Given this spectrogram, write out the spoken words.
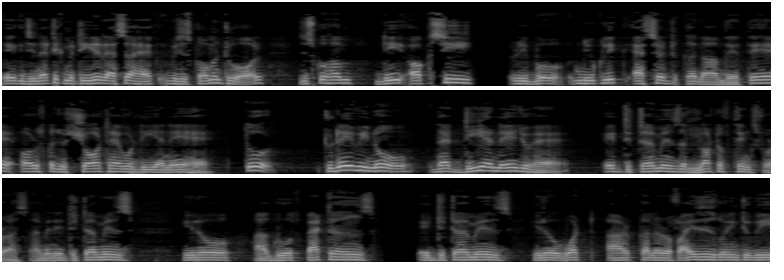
ایک جینیٹک مٹیریل ایسا ہے وچ از کامن ٹو آل جس کو ہم ڈی آکسی ریبو نیوکلک ایسڈ کا نام دیتے ہیں اور اس کا جو شارٹ ہے وہ ڈی این اے ہے۔ تو today we know that D N A جو ہے it determines a lot of things for us I mean it determines you know our growth patterns it determines you know what our colour of eyes is going to be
